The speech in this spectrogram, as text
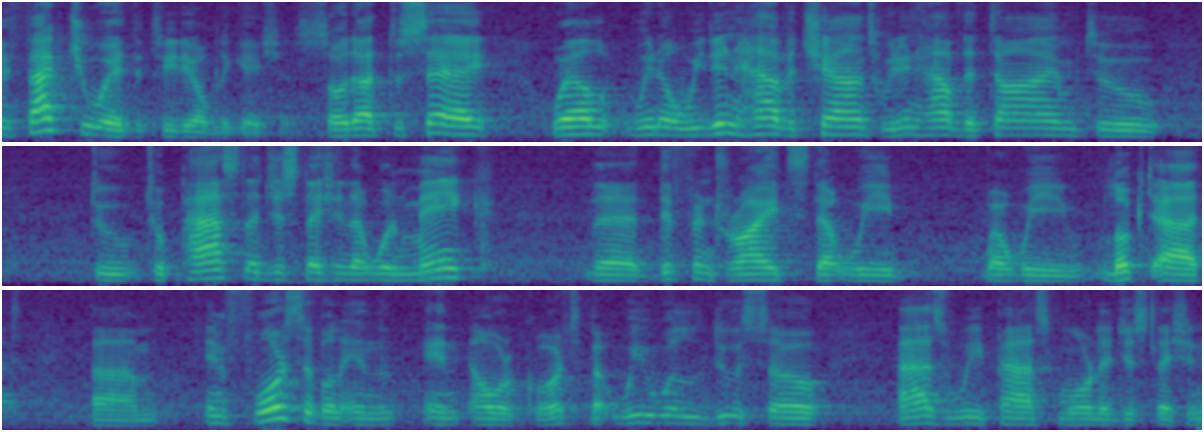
effectuate the treaty obligations. So that to say, well, you know, we didn't have a chance, we didn't have the time to, to, to pass legislation that will make the different rights that we, what we looked at um, enforceable in, in our courts, but we will do so as we pass more legislation,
